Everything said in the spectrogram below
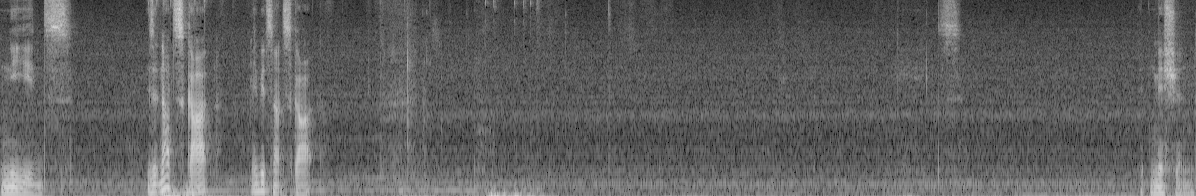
needs. Is it not Scot? Maybe it's not Scot. Admission.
